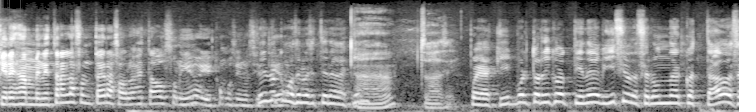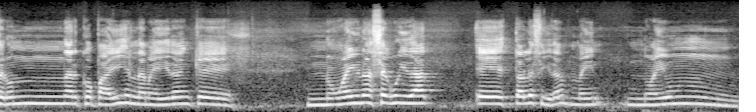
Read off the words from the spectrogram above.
Quienes administran la frontera son los Estados Unidos y es como si no Sí, no existiera. es como si no existieran aquí. Ajá. Es así. Pues aquí Puerto Rico tiene vicio de ser un narcoestado, de ser un narcopaís en la medida en que no hay una seguridad eh, establecida, no hay, no hay un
